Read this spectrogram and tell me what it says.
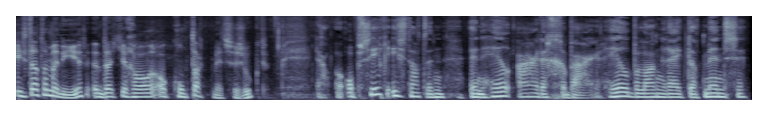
Is dat een manier dat je gewoon ook contact met ze zoekt? Nou, op zich is dat een, een heel aardig gebaar. Heel belangrijk dat mensen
